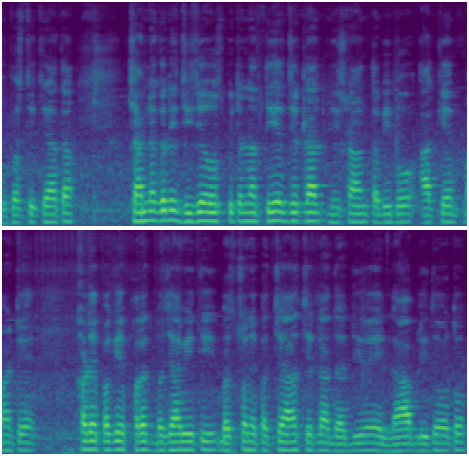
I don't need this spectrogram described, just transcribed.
ઉપસ્થિત રહ્યા હતા. જામનગરની જીજે હોસ્પિટલના તેર જેટલા નિષ્ણાંત તબીબો આ કેમ્પ માટે ખડે પગે ફરજ બજાવી હતી. બસો ને પચાસ જેટલા દર્દીઓએ લાભ લીધો હતો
